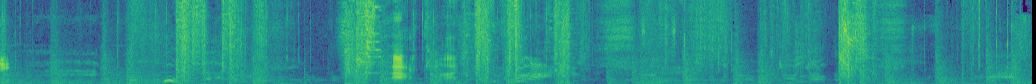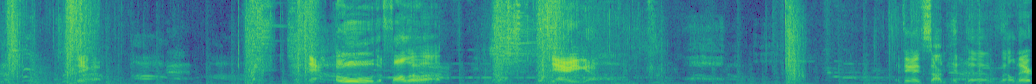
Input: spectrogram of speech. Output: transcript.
Eight. Ah, come on. There you go. Yeah. Oh, the follow up. There you go. I think I saw him hit the well there.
